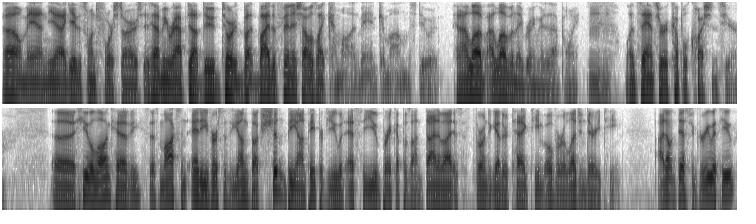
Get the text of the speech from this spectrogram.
Oh man, yeah, I gave this one four stars. It had me wrapped up, dude. Toward, but by the finish, I was like, "Come on, man, come on, let's do it." And I love, I love when they bring me to that point. Mhm. Let's answer a couple questions here. Uh, Hugh Long Heavy says Mox and Eddie versus the Young Bucks shouldn't be on pay per view. When SCU breakup was on Dynamite, it's thrown together a tag team over a legendary team. I don't disagree with you.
